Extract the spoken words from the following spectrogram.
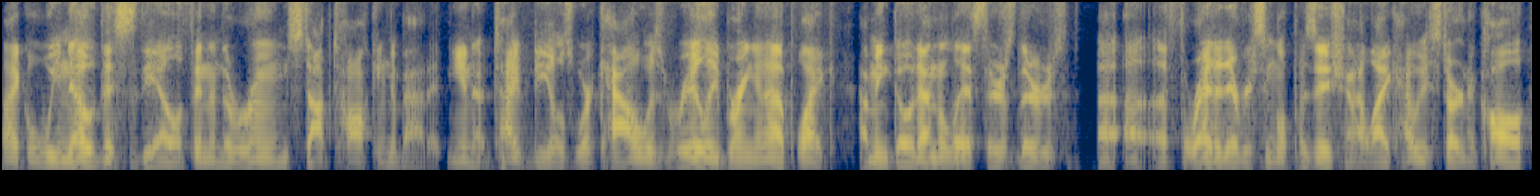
like we know this is the elephant in the room stop talking about it you know type deals where cal was really bringing up like i mean go down the list there's there's a, a threat at every single position i like how he's starting to call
